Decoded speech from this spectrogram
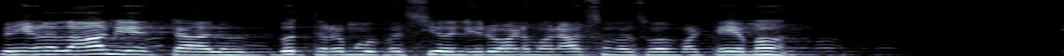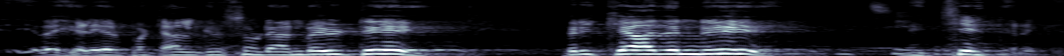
இவைகளெல்லாம் ஏற்றாலும் புத்திரமோ பசியோ நிர்வாணமோ நாசமோ பட்டயமோ இவைகள் ஏற்பட்டாலும் கிறிஸ்துவோட அன்பை விட்டு பிரிக்காதென்று நிச்சயத்திருக்கிறார்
